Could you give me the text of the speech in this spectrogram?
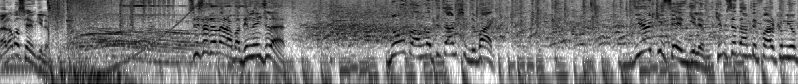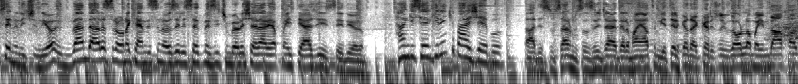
Merhaba sevgilim. Size de merhaba dinleyiciler. Ne oldu anlatacağım şimdi bak. Diyor ki sevgilim kimseden bir farkım yok senin için diyor. Ben de ara sıra ona kendisini özel hissetmesi için böyle şeyler yapma ihtiyacı hissediyorum. Hangi sevgilin ki Bay J bu? Hadi susar mısınız rica ederim hayatım yeteri kadar karışık zorlamayın daha fazla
